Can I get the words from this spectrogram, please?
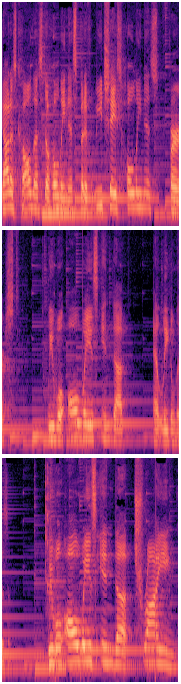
God has called us to holiness, but if we chase holiness first, we will always end up at legalism. We will always end up trying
